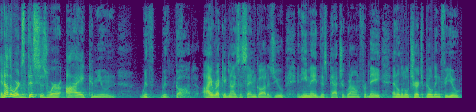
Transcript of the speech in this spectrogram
In other words, this is where I commune with, with God. I recognize the same God as you, and He made this patch of ground for me and a little church building for you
